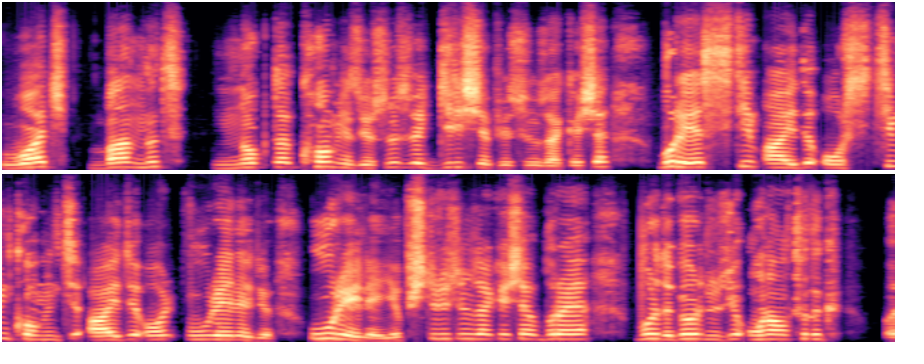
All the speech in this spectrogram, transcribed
watchbanned.com yazıyorsunuz ve giriş yapıyorsunuz arkadaşlar. Buraya Steam ID or Steam Community ID or URL diyor. URL'yi yapıştırıyorsunuz arkadaşlar. Buraya burada gördüğünüz gibi 16'lık e,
